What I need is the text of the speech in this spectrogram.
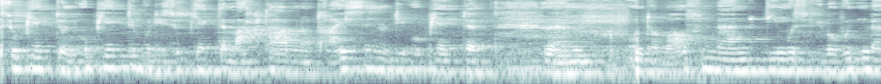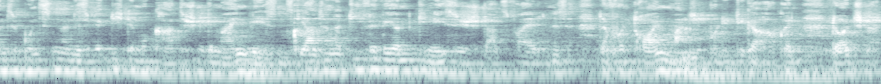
Subjekte und Objekte, wo die Subjekte Macht haben und reich sind und die Objekte ähm, unterworfen werden, die muss überwunden werden zugunsten eines wirklich demokratischen Gemeinwesens. Die Alternative wären chinesische Staatsverhältnisse. Davon träumen manche Politiker auch in Deutschland.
